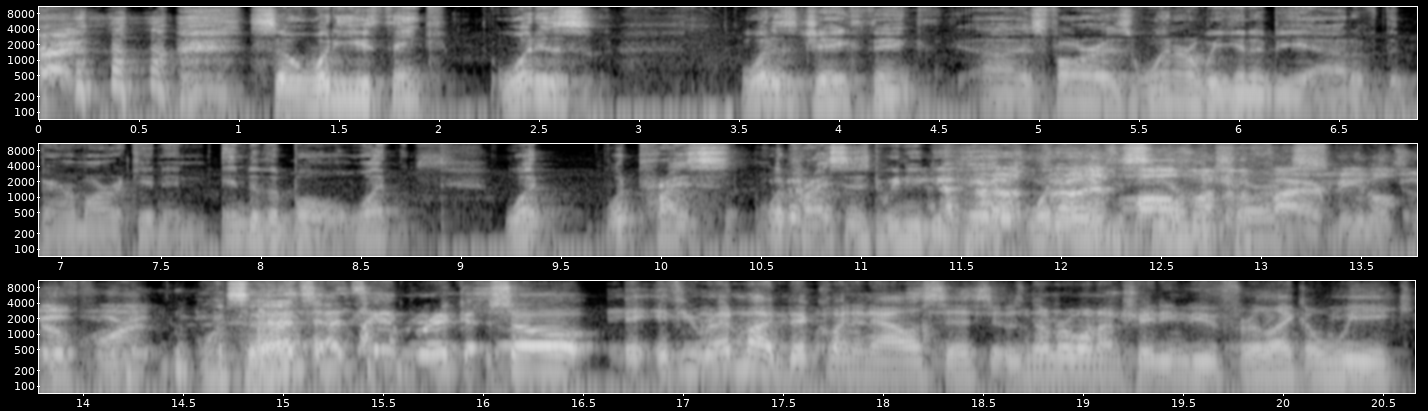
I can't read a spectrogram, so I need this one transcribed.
Right. so what do you think? What is, what does Jake think uh, as far as when are we going to be out of the bear market and into the bull? What, what, what price? What prices do we need to Yeah, hit? throw What do we need to his see on the onto the fire, Beadles. Go for it. What's I'd, that? I'd say a brick. So if you read my Bitcoin analysis, it was number one on TradingView for like a week.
